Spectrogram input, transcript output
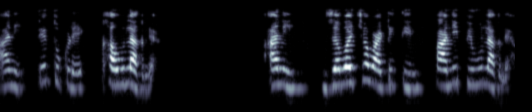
आणि ते तुकडे खाऊ लागल्या. आणि जवळच्या वाटेतील पाणी पिऊ लागल्या.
